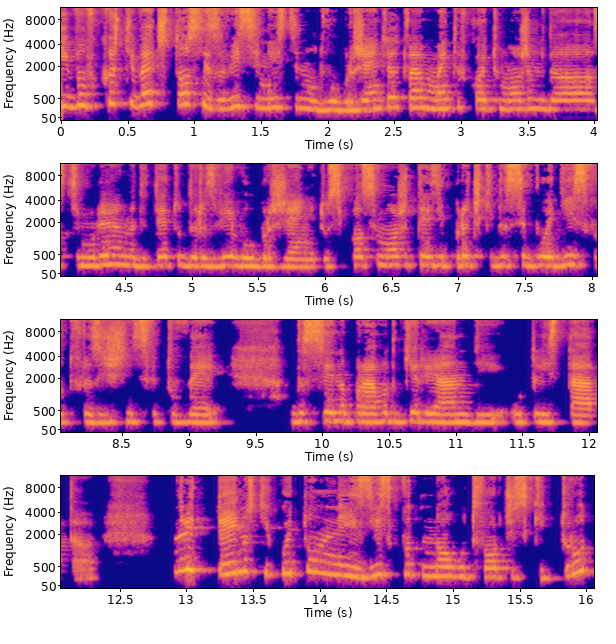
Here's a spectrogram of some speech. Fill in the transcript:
И в къщи вече то си зависи наистина от въображението. Това е момента, в който можем да стимулираме детето да развие въображението си. После може тези пръчки да се боядисват в различни цветове, да се направят гирлянди от листата. Нали, дейности, които не изискват много творчески труд,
